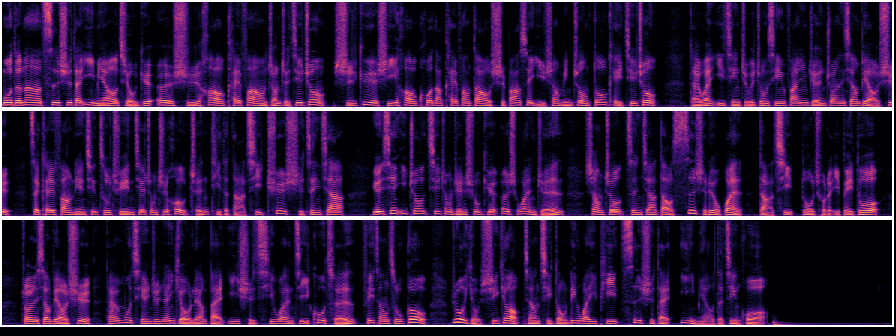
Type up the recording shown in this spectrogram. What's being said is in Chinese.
莫德纳次世代疫苗九月二十号开放长者接种，十月十一号扩大开放到十八岁以上民众都可以接种。台湾疫情指挥中心发言人庄恩祥表示，在开放年轻族群接种之后，整体的打气确实增加。原先一周接种人数约二十万人，上周增加到四十六万，打气多出了一倍多。庄仁祥表示，台湾目前仍然有两百一十七万剂库存，非常足够。若有需要，将启动另外一批次世代疫苗的进货。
